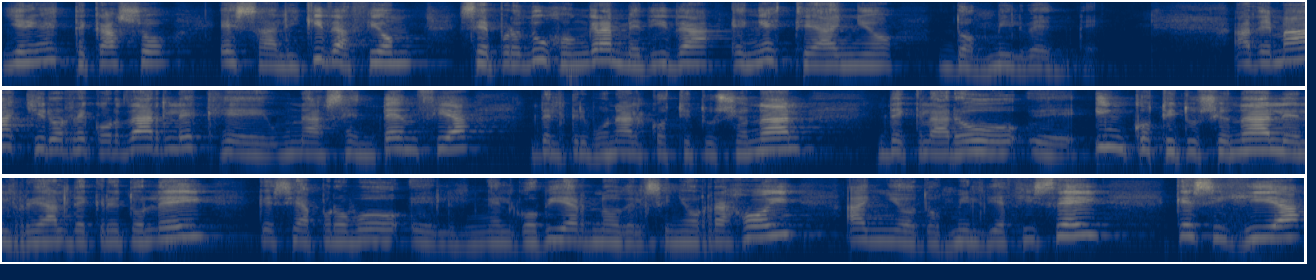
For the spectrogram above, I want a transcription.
y en este caso esa liquidación se produjo en gran medida en este año 2020. Además, quiero recordarles que una sentencia del Tribunal Constitucional declaró eh, inconstitucional el Real Decreto Ley que se aprobó en el gobierno del señor Rajoy, año 2016, que exigía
